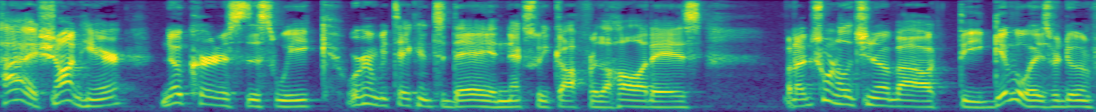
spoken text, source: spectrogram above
Hi, Sean here. No Curtis this week. We're going to be taking today and next week off for the holidays. But I just want to let you know about the giveaways we're doing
